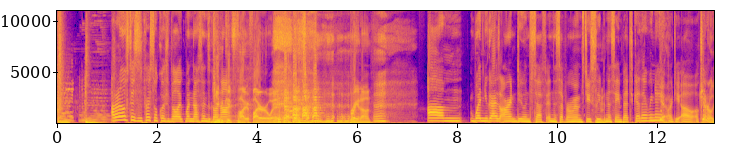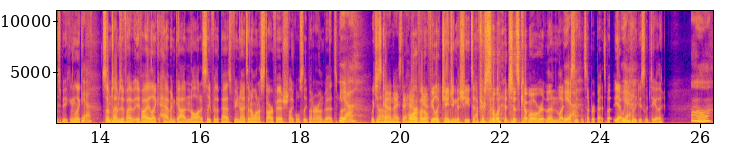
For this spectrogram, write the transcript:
I don't know if this is a personal question, but like when nothing's going you on. could fire fire away. Bring it on. Um, when you guys aren't doing stuff in the separate rooms, do you sleep Mhm. in the same bed together every night, Yeah. or do you? Oh, okay. Generally speaking, like Yeah. sometimes if I if I like haven't gotten a lot of sleep for the past few nights and I want to starfish, like we'll sleep on our own beds. But, yeah. Which is uh, kind of nice to have. Or if I don't feel like changing the sheets after someone had just come over, then like Yeah. we'll sleep in separate beds. But yeah, we Yeah. usually do sleep together. Aw.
